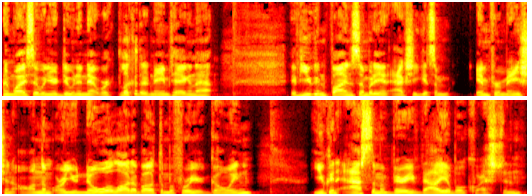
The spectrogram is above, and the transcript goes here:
And why I said when you're doing a network, look at their name tag and that. If you can find somebody and actually get some information on them or you know a lot about them before you're going, you can ask them a very valuable question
